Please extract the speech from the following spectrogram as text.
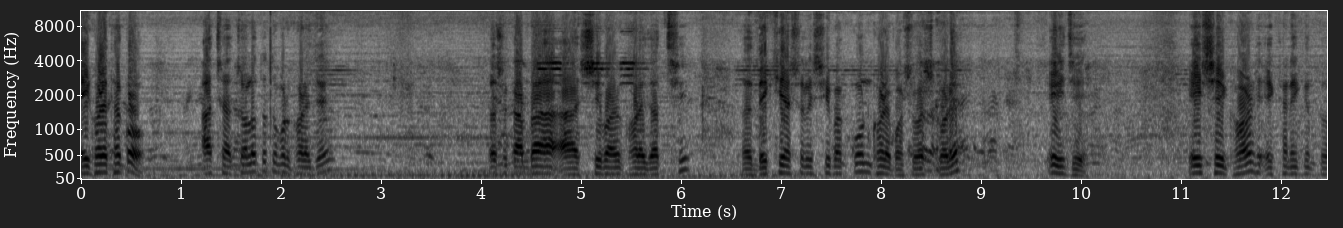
এই ঘরে থাকো? আচ্ছা চলো তো তোমার ঘরে যাই। দর্শক আমরা শিবার ঘরে যাচ্ছি। দেখি আসলে শিবা কোন ঘরে বসবাস করে। এই যে এই সেই ঘর এখানে কিন্তু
